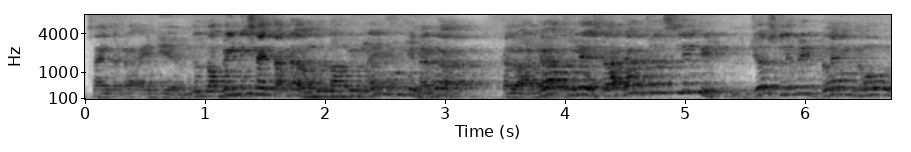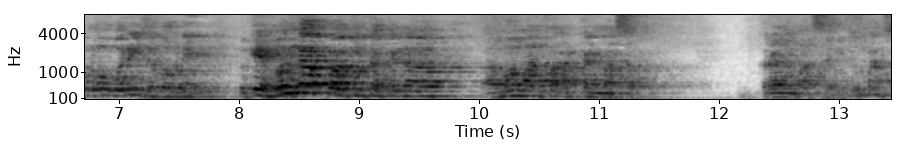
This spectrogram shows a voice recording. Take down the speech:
Saya tak ada idea. Untuk topik ini saya tak ada. Untuk topik lain mungkin ada. Kalau ada, tulis. Kalau ada, just leave it. Just leave it blank. No no worries about it. Okay, mengapa kita kena uh, memanfaatkan masa? Kerana masa itu emas.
